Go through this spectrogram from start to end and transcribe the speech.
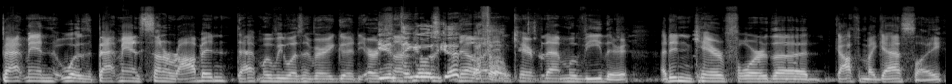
Batman was Batman Son of Robin. That movie wasn't very good. Or You didn't Son- think it was good? No, I I, didn't care for that movie either. I didn't care for the Gotham by Gaslight.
